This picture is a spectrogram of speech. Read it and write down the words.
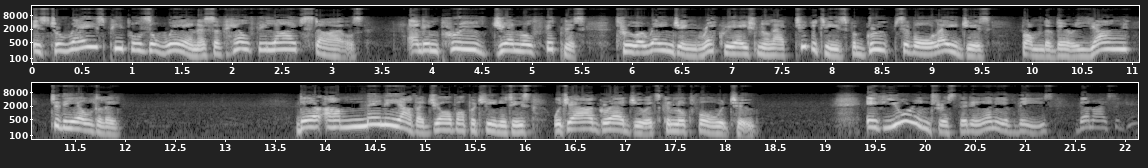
is to raise people's awareness of healthy lifestyles and improve general fitness through arranging recreational activities for groups of all ages, from the very young to the elderly. There are many other job opportunities which our graduates can look forward to. If you're interested in any of these, then I suggest...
